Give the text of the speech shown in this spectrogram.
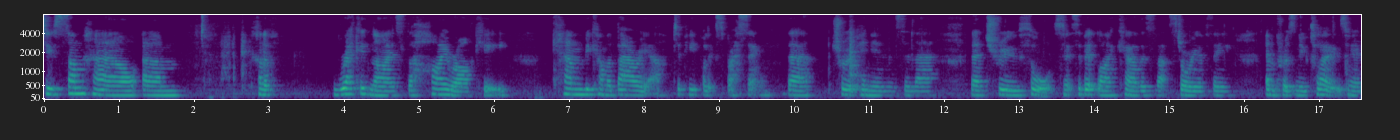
to somehow um, kind of recognize the hierarchy can become a barrier to people expressing their true opinions and their their true thoughts. And it's a bit like uh, there's that story of the emperor's new clothes. You know,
